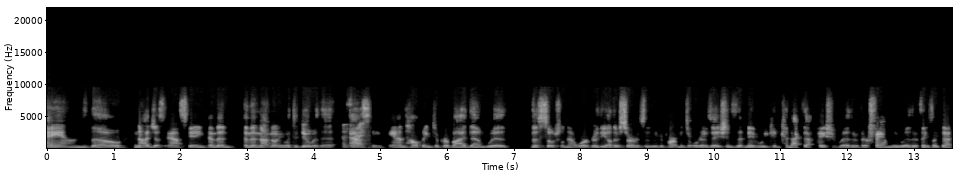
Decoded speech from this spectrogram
and though not just asking and then and then not knowing what to do with it That's asking right. and helping to provide them with the social network or the other services or departments or organizations that maybe we can connect that patient with or their family with or things like that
